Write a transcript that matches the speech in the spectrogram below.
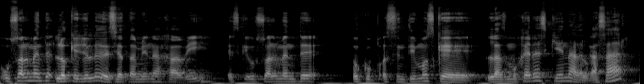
usualmente, lo que yo le decía también a Javi, es que usualmente sentimos que las mujeres quieren adelgazar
